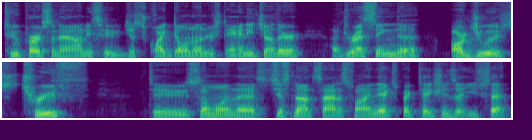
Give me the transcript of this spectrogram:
two personalities who just quite don't understand each other, addressing the arduous truth to someone that's just not satisfying the expectations that you set,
